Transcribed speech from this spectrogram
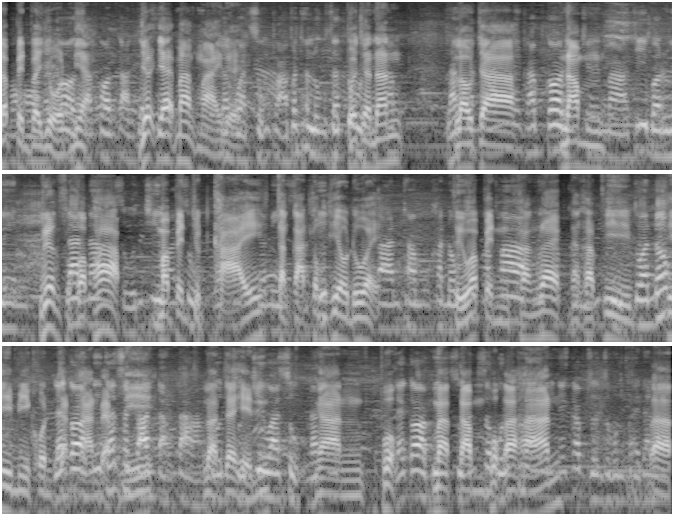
และเป็นประโยชน์เนี่ยเยอะแยะมากมายเลย เพราะฉะนั้น เราจะนำเรื่องสุขภาพมาเป็นจุดขายทางการท่องเที่ยวด้วย ถือว่าเป็นครั้งแรกนะครับที่ที่มีคนจัดงานแบบนี้ เราจะเห็นงานพวกมากรรมพวกอาหารอ่า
